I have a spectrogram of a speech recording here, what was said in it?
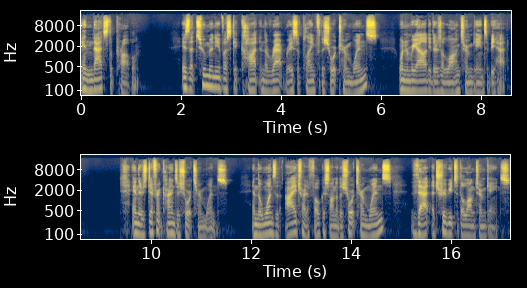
And that's the problem. Is that too many of us get caught in the rat race of playing for the short term wins when in reality there's a long term gain to be had. And there's different kinds of short term wins. And the ones that I try to focus on are the short term wins that attribute to the long term gains.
